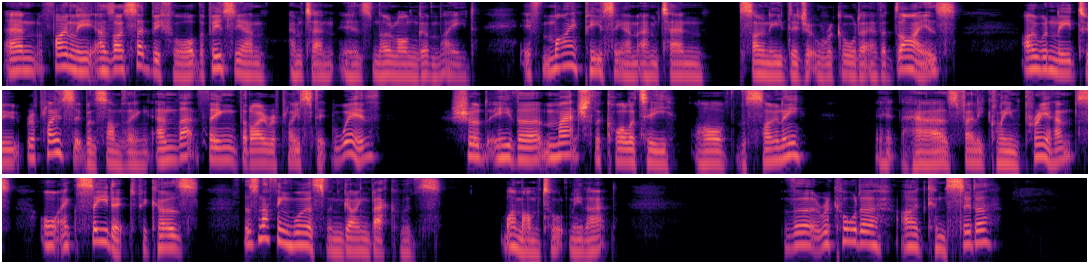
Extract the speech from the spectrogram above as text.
And finally, as I said before, the PCM M10 is no longer made. If my PCM M10 Sony digital recorder ever dies, I would need to replace it with something, and that thing that I replaced it with should either match the quality of the Sony, it has fairly clean preamps, or exceed it because there's nothing worse than going backwards. My mum taught me that. The recorder I'd consider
